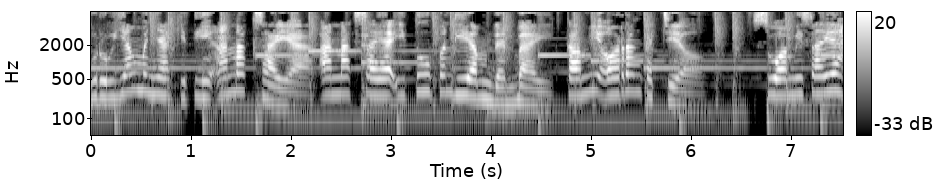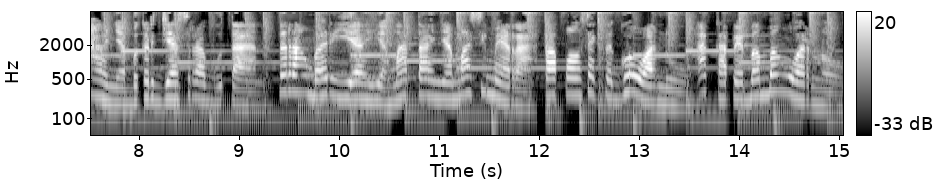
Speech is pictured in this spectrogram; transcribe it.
guru yang menyakiti anak saya. Anak saya itu pendiam dan baik. Kami orang kecil. Suami saya hanya bekerja serabutan, terang Bariah yang matanya masih merah, Kapolsek Tegowanu, AKP Bambang Warno,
